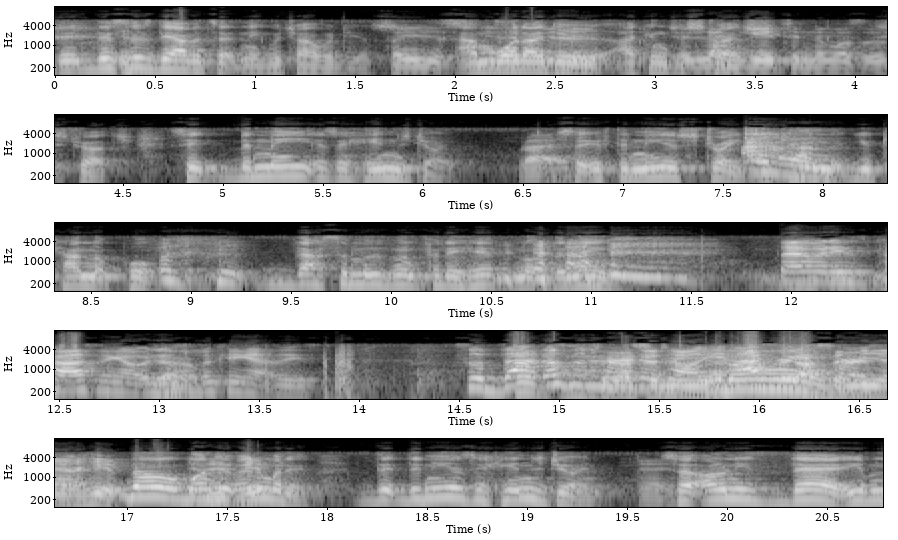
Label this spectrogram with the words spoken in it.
Th- This is the other technique which I would use. So you just, and what I do, I can just stretch. elongating the muscles. Stretch. See, the knee is a hinge joint. Right. So if the knee is straight, you can you cannot pull. That's a movement for the hip, not the knee. That is passing out just Yeah. looking at this. So that doesn't So hurt at all. knee Your and- average that's a knee and person. hip. No, one hip, hip? anybody. The, the knee is a hinge joint. Yeah. So only there, even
